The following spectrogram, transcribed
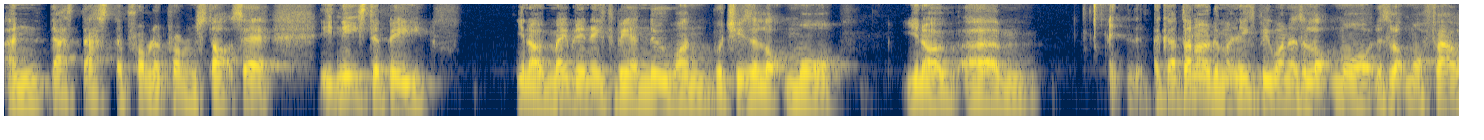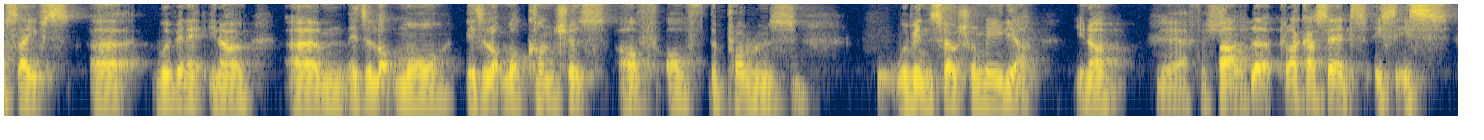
And that's that's the problem. The problem starts there. It needs to be you know, maybe there needs to be a new one, which is a lot more, you know, um, I don't know. There needs to be one. There's a lot more. There's a lot more fail safes uh, within it. You know, um, it's a lot more. It's a lot more conscious of of the problems within social media. You know. Yeah, for sure. But look, like I said, it's it's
